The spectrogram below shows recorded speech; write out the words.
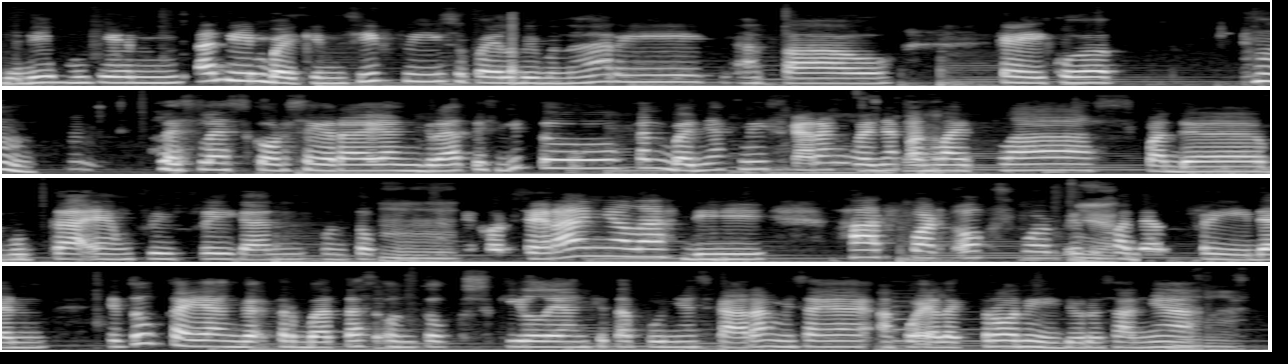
Jadi mungkin tadi baikin CV supaya lebih menarik atau kayak ikut hmm, les-les Coursera yang gratis gitu. Kan banyak nih sekarang banyak iya. online class pada buka yang free-free kan untuk hmm. di Coursera-nya lah di Harvard, Oxford itu yeah. pada free dan itu kayak nggak terbatas untuk skill yang kita punya sekarang misalnya aku elektro nih jurusannya hmm.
